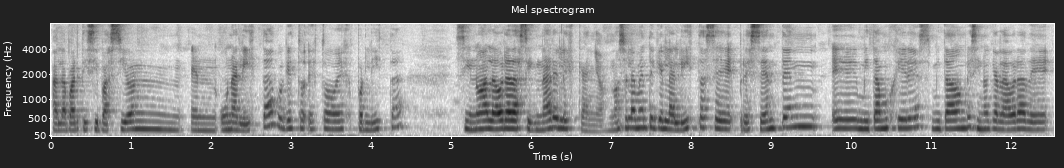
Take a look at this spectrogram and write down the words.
a la participación en una lista, porque esto, esto es por lista, sino a la hora de asignar el escaño. No solamente que en la lista se presenten eh, mitad mujeres, mitad hombres, sino que a la hora de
